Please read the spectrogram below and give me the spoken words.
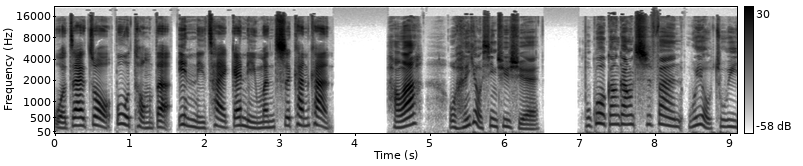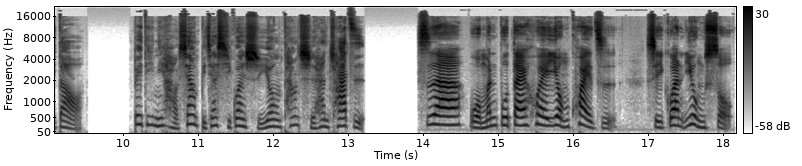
我再做不同的印尼菜给你们吃看看。好啊，我很有兴趣学。不过刚刚吃饭，我有注意到，贝蒂你好像比较习惯使用汤匙和叉子。是啊，我们不太会用筷子，习惯用手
